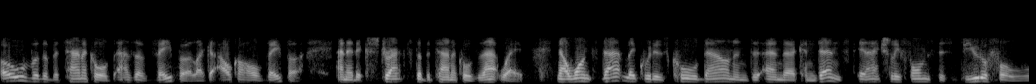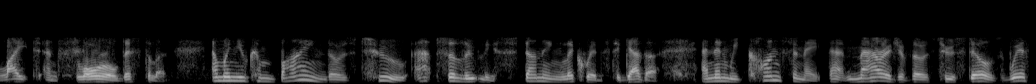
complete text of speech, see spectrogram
over the botanicals as a vapor, like an alcohol vapor, and it extracts the botanicals that way. Now, once that liquid is cooled down and, and uh, condensed, it actually forms this beautiful light and floral distillate. And when you combine those two absolutely stunning liquids together, and then we consummate that marriage of those two stills with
